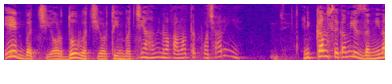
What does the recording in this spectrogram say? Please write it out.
ایک بچی اور دو بچی اور تین بچیاں ہم ان مقامات تک پہنچا رہی ہیں۔ یعنی کم سے کم یہ زمینہ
